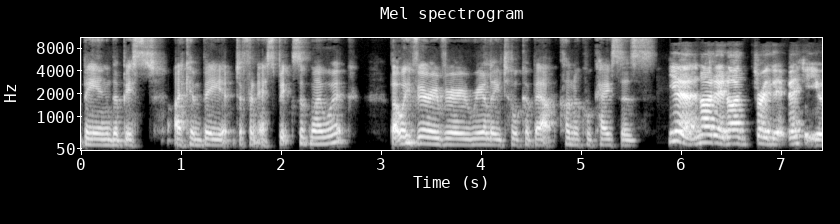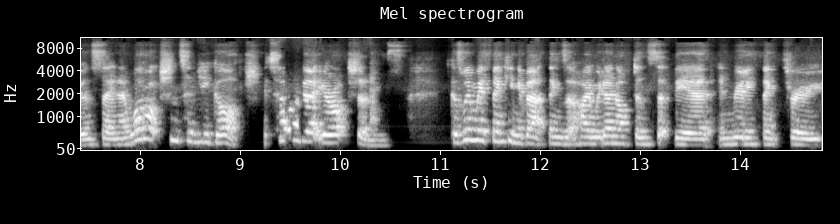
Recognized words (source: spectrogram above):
being the best I can be at different aspects of my work. But we very, very rarely talk about clinical cases. Yeah, and I'd, I'd throw that back at you and say, now, what options have you got? Tell me about your options. Because when we're thinking about things at home, we don't often sit there and really think through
